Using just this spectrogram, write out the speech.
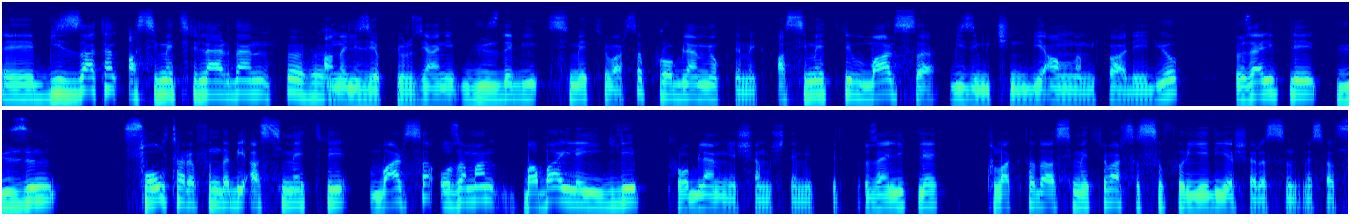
e, biz zaten asimetrilerden Hı hı. analiz yapıyoruz. Yani yüzde bir simetri varsa problem yok demek. Asimetri varsa bizim için bir anlam ifade ediyor. Özellikle yüzün sol tarafında bir asimetri varsa o zaman baba ile ilgili problem yaşamış demektir. Özellikle kulakta da asimetri varsa 0-7 yaş arası mesela sol,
